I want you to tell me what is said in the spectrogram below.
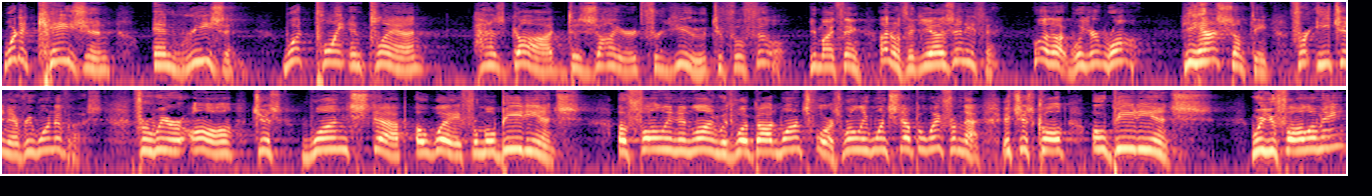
What occasion and reason, what point and plan has God desired for you to fulfill? You might think, I don't think He has anything. Well, no, well, you're wrong. He has something for each and every one of us. For we are all just one step away from obedience, of falling in line with what God wants for us. We're only one step away from that. It's just called obedience. Will you follow me?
